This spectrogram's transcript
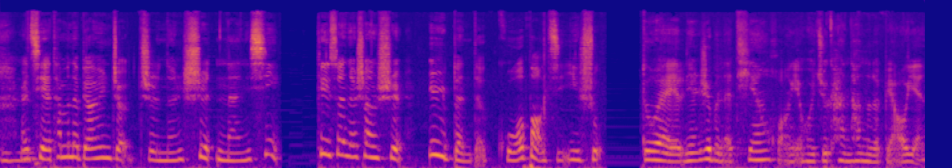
嗯、而且他们的表演者只能是男性，可以算得上是日本的国宝级艺术。对，连日本的天皇也会去看他们的表演，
